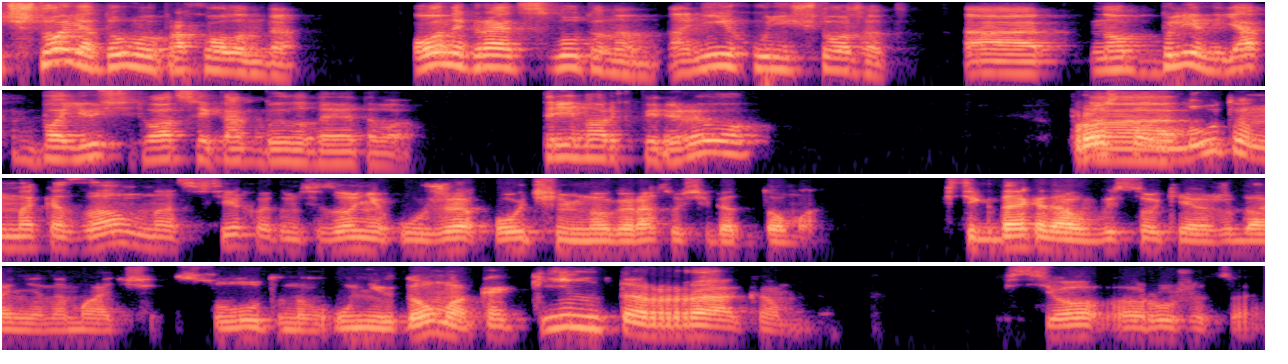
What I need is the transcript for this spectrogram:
Что я думаю про Холланда? Он играет с Лутоном, они их уничтожат. А, но, блин, я боюсь ситуации, как было до этого. 3-0 к перерыву, Просто а... Лутон наказал нас всех в этом сезоне уже очень много раз у себя дома. Всегда, когда высокие ожидания на матч с Лутоном у них дома, каким-то раком все рушится.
